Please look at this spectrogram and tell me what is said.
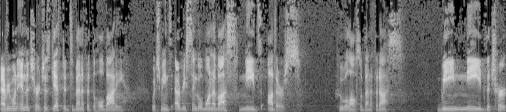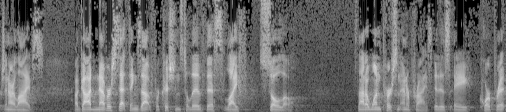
Everyone in the church is gifted to benefit the whole body which means every single one of us needs others who will also benefit us. We need the church in our lives. God never set things up for Christians to live this life solo. It's not a one person enterprise. It is a corporate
